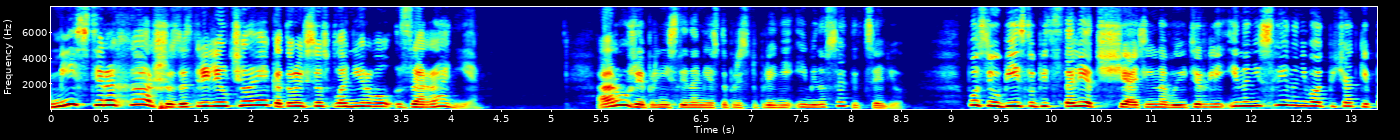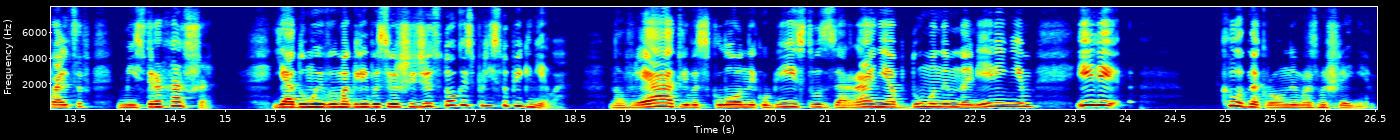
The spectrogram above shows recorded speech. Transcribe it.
Мистера Харша застрелил человек, который все спланировал заранее. Оружие принесли на место преступления именно с этой целью. После убийства пистолет тщательно вытерли и нанесли на него отпечатки пальцев мистера Харша. Я думаю, вы могли бы совершить жестокость в приступе гнева, но вряд ли вы склонны к убийству с заранее обдуманным намерением или хладнокровным размышлением.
